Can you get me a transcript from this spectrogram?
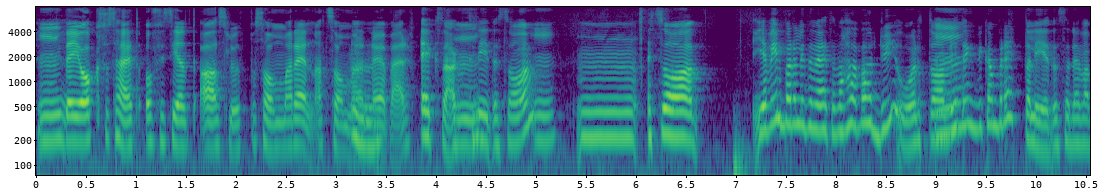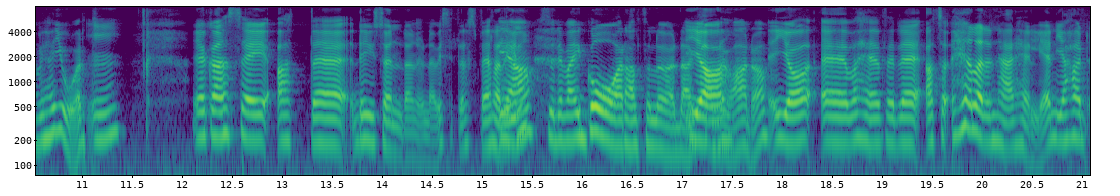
Mm, det är ju också så här ett officiellt avslut på sommaren, att sommaren är över. Exakt, lite så. Mm, så jag vill bara lite veta vad, vad har du gjort och vi tänkte vi kan berätta lite sådär vad vi har gjort. Jag kan säga att eh, det är ju söndag nu när vi sitter och spelar in. Ja, så det var igår alltså lördag som det Ja, var då. ja eh, vad heter det, alltså hela den här helgen, jag hade,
